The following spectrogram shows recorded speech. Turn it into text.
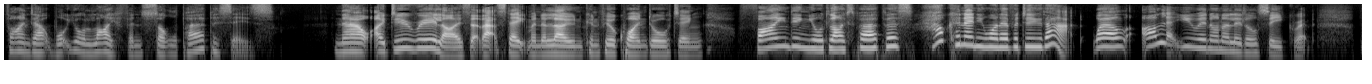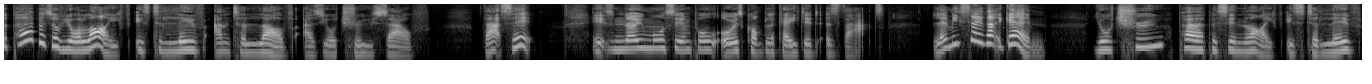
find out what your life and soul purpose is. Now, I do realise that that statement alone can feel quite daunting. Finding your life's purpose? How can anyone ever do that? Well, I'll let you in on a little secret. The purpose of your life is to live and to love as your true self. That's it. It's no more simple or as complicated as that. Let me say that again. Your true purpose in life is to live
